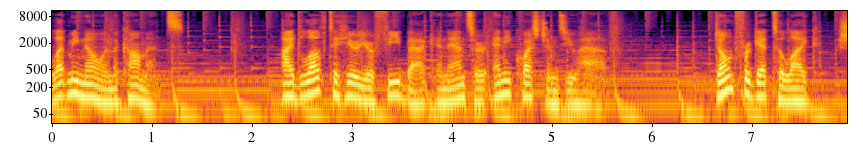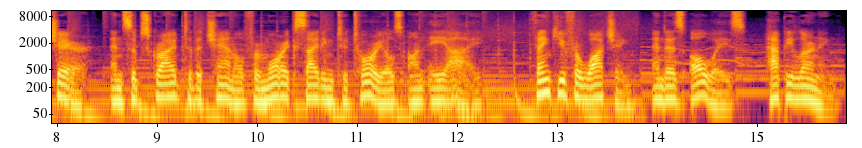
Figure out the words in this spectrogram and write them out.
let me know in the comments. I'd love to hear your feedback and answer any questions you have. Don't forget to like, share, and subscribe to the channel for more exciting tutorials on AI. Thank you for watching, and as always, happy learning.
